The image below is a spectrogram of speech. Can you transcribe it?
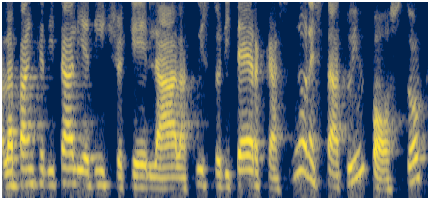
la Banca d'Italia dice che la, l'acquisto di Tercas non è stato imposto,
